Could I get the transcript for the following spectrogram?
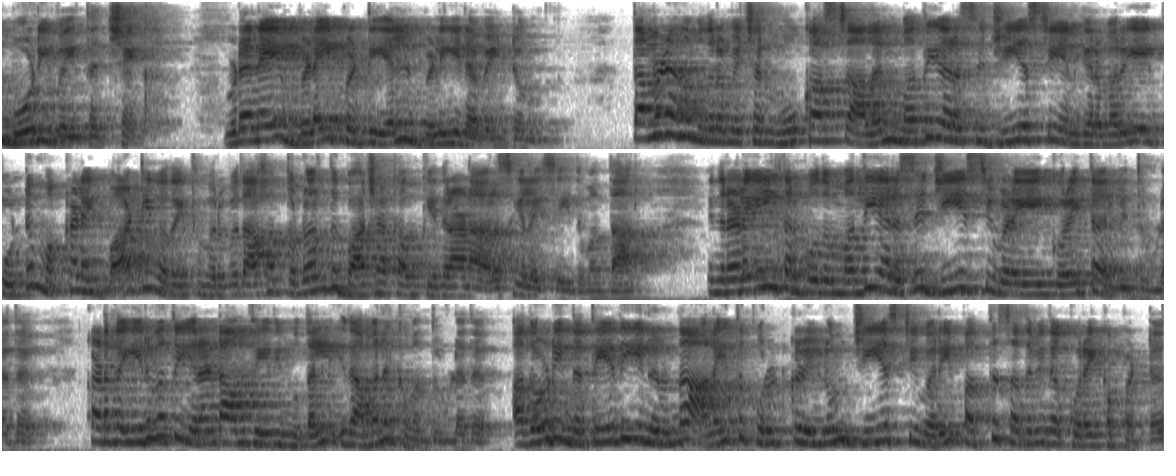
மோடி வைத்த செக். உடனே விலைப்பட்டியல் வெளியிட வேண்டும். தமிழக முதலமைச்சர் மு க ஸ்டாலின் மத்திய அரசு ஜிஎஸ்டி என்கிற வரியை போட்டு மக்களை வாட்டி வதைத்து வருவதாக தொடர்ந்து பாஜகவுக்கு எதிரான அரசியலை செய்து வந்தார். இந்த நிலையில் தற்போது மத்திய அரசு ஜிஎஸ்டி விலையை குறைத்து அறிவித்துள்ளது. கடந்த இருபத்தி இரண்டாம் தேதி முதல் இது அமலுக்கு வந்துள்ளது. அதோடு இந்த தேதியிலிருந்து அனைத்து பொருட்களிலும் ஜிஎஸ்டி வரி பத்து சதவீத குறைக்கப்பட்டு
